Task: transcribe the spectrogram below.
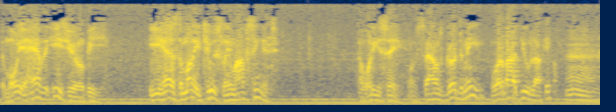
The more you have, the easier it'll be. He has the money too, Slim. I've seen it. Now, what do you say? Well, sounds good to me. What about you, Lucky? Uh,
